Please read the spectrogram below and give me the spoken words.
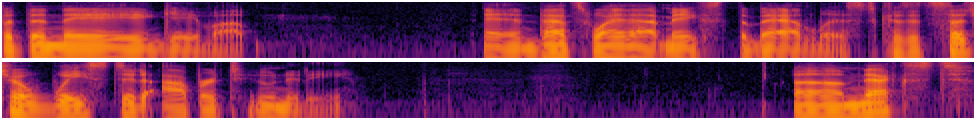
but then they gave up. And that's why that makes the bad list because it's such a wasted opportunity. Um, next,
